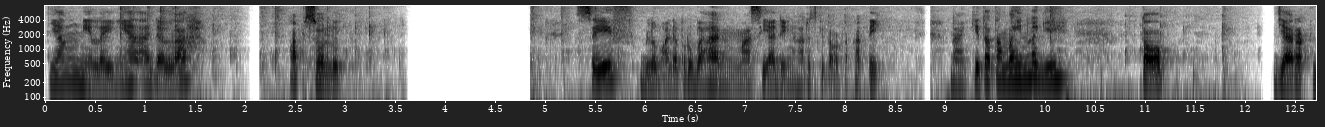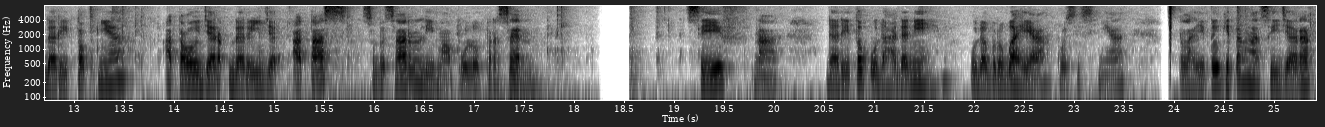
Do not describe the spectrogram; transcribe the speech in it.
yang nilainya adalah absolute. Save, belum ada perubahan, masih ada yang harus kita otak-atik. Nah, kita tambahin lagi top, jarak dari topnya atau jarak dari atas sebesar 50%. Save, nah dari top udah ada nih, udah berubah ya posisinya. Setelah itu kita ngasih jarak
